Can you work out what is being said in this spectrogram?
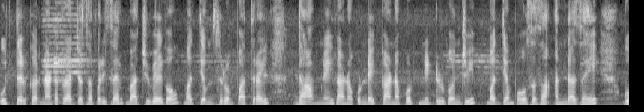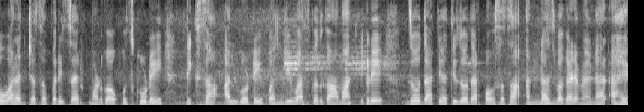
उत्तर कर्नाटक राज्याचा परिसर बाची बेळगाव मध्यम स्वरूपात राहील. धामणे राणकुंडे कानापूर निटुरगोंजी मध्यम पावसाचा अंदाज आहे. गोवा राज्याचा परिसर मडगाव कुचकुडे तिक्सा अलगोटे पणजी वास्कत गामा इकडे जोरदार ते अतिजोरदार पावसाचा अंदाज बघायला मिळणार आहे.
